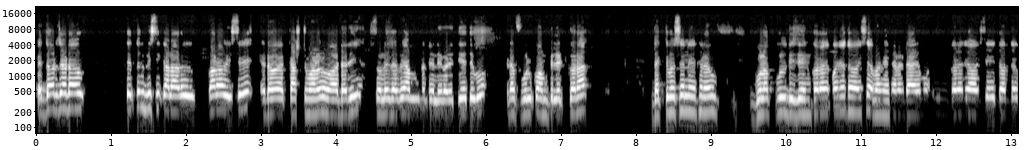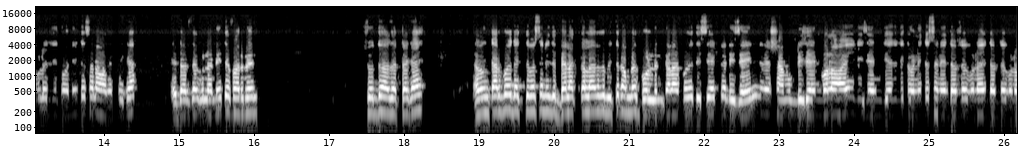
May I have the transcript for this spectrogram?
এই দরজাটাও তেঁতুল বেশি কালার করা হয়েছে এটা কাস্টমারের অর্ডারই চলে যাবে, আমরা ডেলিভারি দিয়ে দেবো। এটা ফুল কমপ্লিট করা। দেখতে পাচ্ছেন, এখানে গোলাপ ফুল ডিজাইন করা, করে দেওয়া হয়েছে এবং এখানে ডায়মন্ড করে দেওয়া হয়েছে। এই দরজাগুলো যে কেউ নিতে চান আমাদের থেকে, এই দরজাগুলো নিতে পারবেন। চোদ্দ হাজার টাকায়। এবং তারপরে দেখতে পাচ্ছেন, এই যে ব্ল্যাক কালারের ভিতরে আমরা গোল্ডেন কালার করে দিছি একটা ডিজাইন শামুক ডিজাইন বলা হয়। ডিজাইন দিয়ে যদি কেউ নিতে চান, এই দরজাগুলো এই দরজাগুলো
